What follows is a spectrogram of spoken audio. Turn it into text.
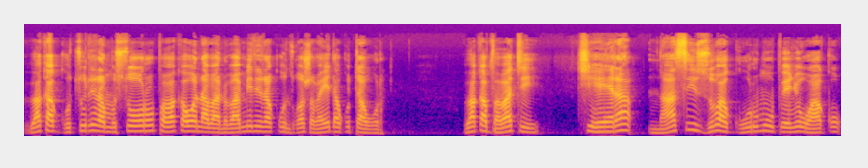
vakagutsurira musoro pavakaona vanhu vamirira kunzwa zvavaida kutaura. Vakabva vati chihera nhasi zuva guru muupenyu hwako.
